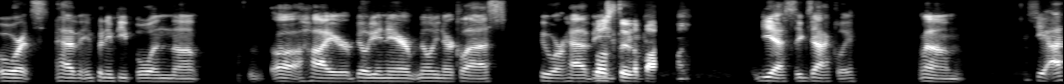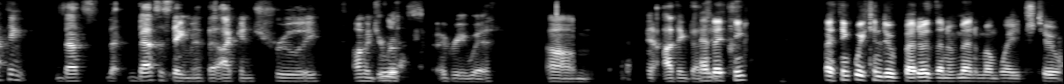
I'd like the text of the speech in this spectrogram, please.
or it's having putting people in the uh, higher billionaire millionaire class who are having Mostly the bottom one. yes exactly um see i think that's that, that's a statement that i can truly 100% Yes. agree with um i think that's and I think I think we can do better than a minimum wage too.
